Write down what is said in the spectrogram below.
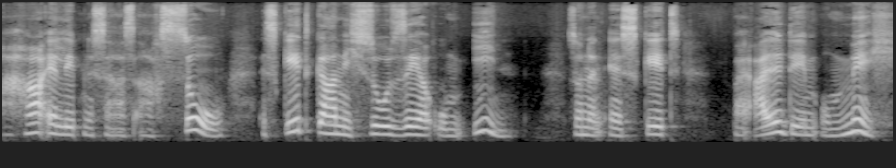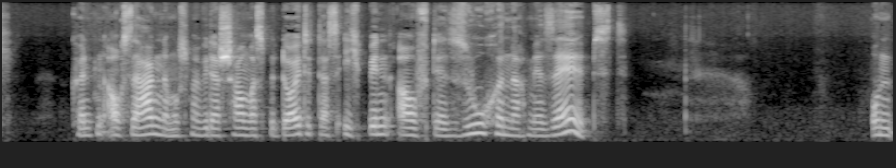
Aha-Erlebnisse hast, ach so, es geht gar nicht so sehr um ihn, sondern es geht bei all dem um mich. könnten auch sagen, da muss man wieder schauen, was bedeutet das? Ich bin auf der Suche nach mir selbst. Und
